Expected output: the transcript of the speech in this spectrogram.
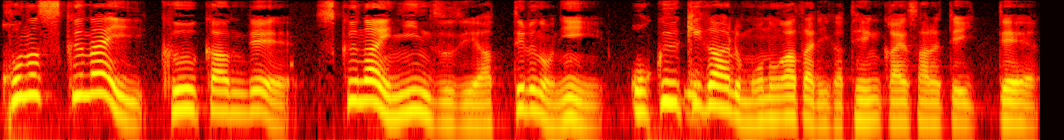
この少ない空間で、少ない人数でやってるのに、奥行きがある物語が展開されていって、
